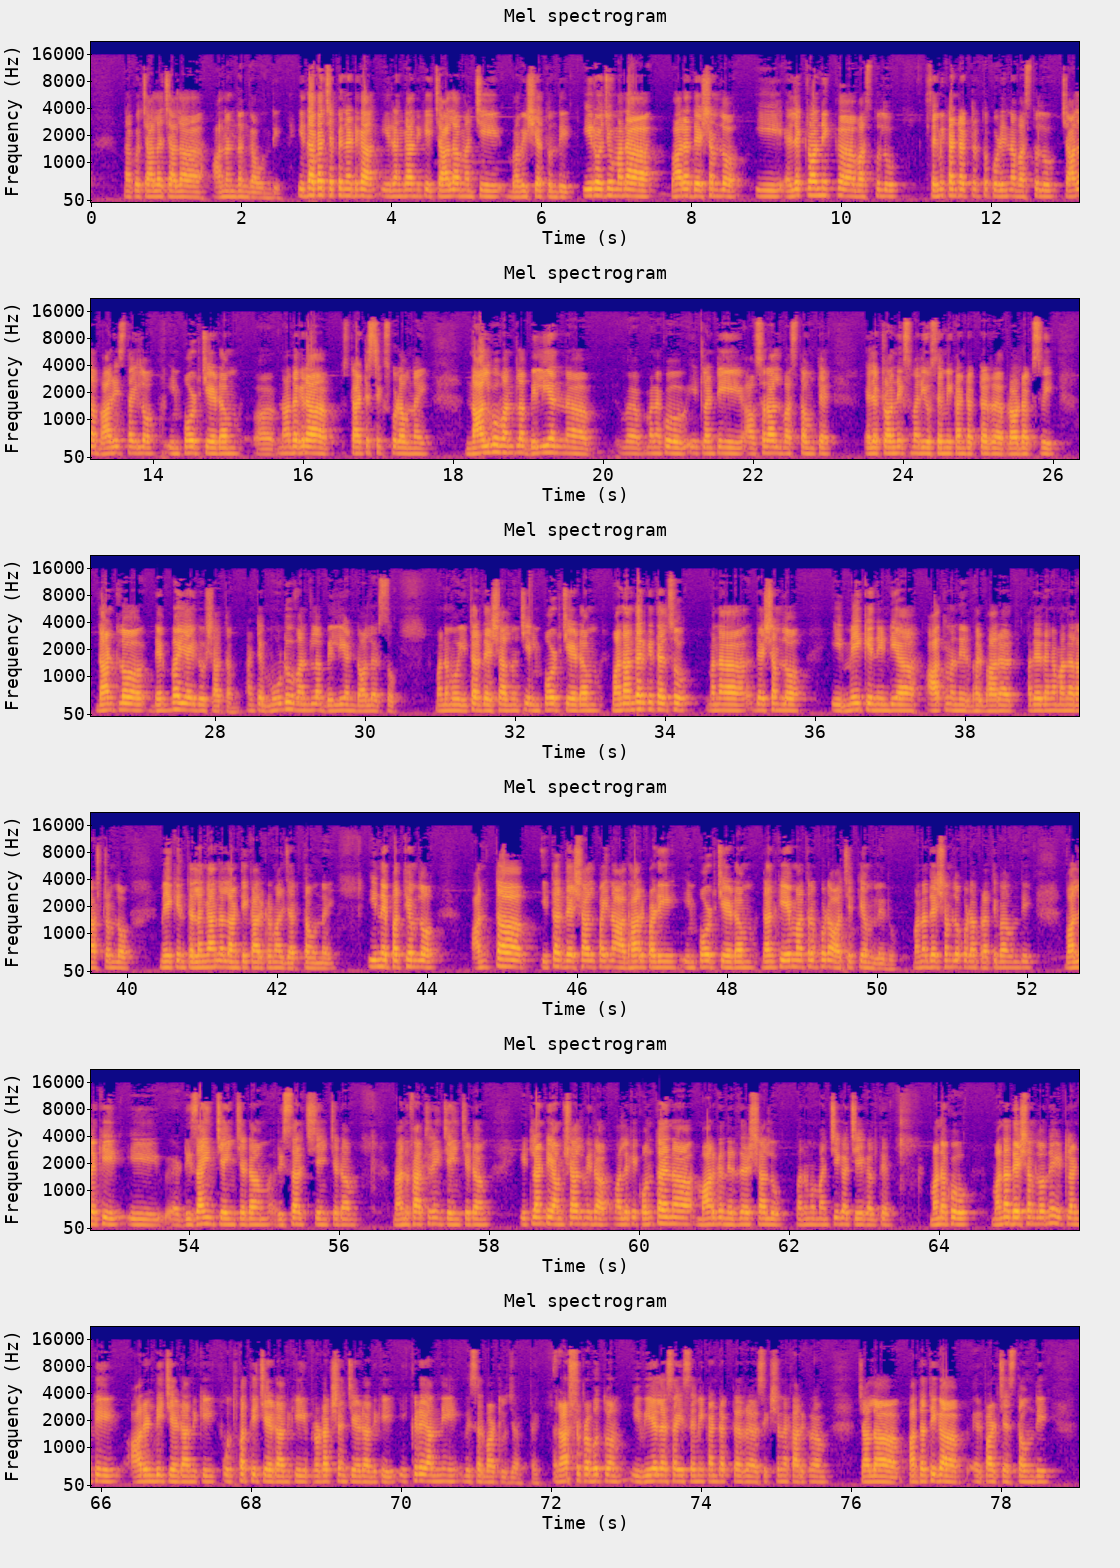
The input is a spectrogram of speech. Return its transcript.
నాకు చాలా చాలా ఆనందంగా ఉంది. ఇందాక చెప్పినట్టుగా ఈ రంగానికి చాలా మంచి భవిష్యత్ ఉంది. ఈరోజు మన భారతదేశంలో ఈ ఎలక్ట్రానిక్ వస్తువులు సెమీ కూడిన వస్తువులు చాలా భారీ స్థాయిలో ఇంపోర్ట్ చేయడం నా దగ్గర స్టాటిస్టిక్స్ కూడా ఉన్నాయి. నాలుగు వందల బిలియన్ మనకు ఇట్లాంటి అవసరాలు వస్తూ ఉంటే ఎలక్ట్రానిక్స్ మరియు సెమీ కండక్టర్ ప్రోడక్ట్స్వి దాంట్లో డెబ్బై ఐదు శాతం అంటే మూడు వందల బిలియన్ డాలర్స్ మనము ఇతర దేశాల నుంచి ఇంపోర్ట్ చేయడం. మనందరికీ తెలుసు మన దేశంలో ఈ మేక్ ఇన్ ఇండియా ఆత్మ నిర్భర్ భారత్ అదేవిధంగా మన రాష్ట్రంలో మేక్ ఇన్ తెలంగాణ లాంటి కార్యక్రమాలు జరుగుతూ ఉన్నాయి. ఈ నేపథ్యంలో అంత ఇతర దేశాలపైన ఆధారపడి ఇంపోర్ట్ చేయడం దానికి ఏమాత్రం కూడా ఔచిత్యం లేదు. మన దేశంలో కూడా ప్రతిభ ఉంది. వాళ్ళకి ఈ డిజైన్ చేయించడం రీసెర్చ్ చేయించడం మ్యానుఫ్యాక్చరింగ్ చేయించడం ఇట్లాంటి అంశాల మీద వాళ్ళకి కొంతైనా మార్గనిర్దేశాలు మనము మంచిగా చేయగలిగితే మనకు మన దేశంలోనే ఇట్లాంటి ఆర్ఎండి చేయడానికి ఉత్పత్తి చేయడానికి ప్రొడక్షన్ చేయడానికి ఇక్కడే అన్ని విసర్బాట్లు జరుగుతాయి. రాష్ట్ర ప్రభుత్వం ఈ విఎల్ఎస్ఐ సెమీ కండక్టర్ శిక్షణ కార్యక్రమం చాలా పద్ధతిగా ఏర్పాటు చేస్తూ ఉంది.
